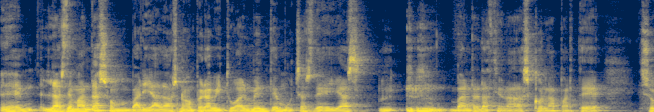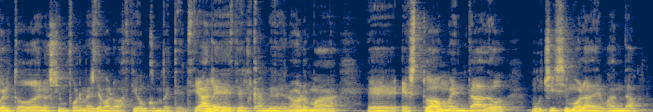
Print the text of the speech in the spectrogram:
Em, las demandas son variadas, ¿no? Pero habitualmente muchas de ellas van relacionadas con la parte sobre todo de los informes de evaluación competenciales, del cambio de norma. Eh, esto ha aumentado muchísimo la demanda.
